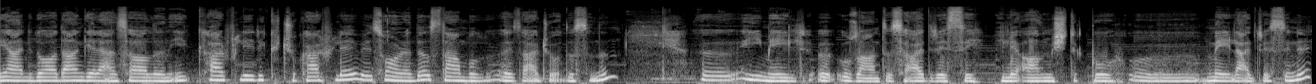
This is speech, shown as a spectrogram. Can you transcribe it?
yani doğadan gelen sağlığın ilk harfleri küçük harfle ve sonra da İstanbul Eczacı Odası'nın e, e-mail e, uzantısı adresi ile almıştık bu e, mail adresini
